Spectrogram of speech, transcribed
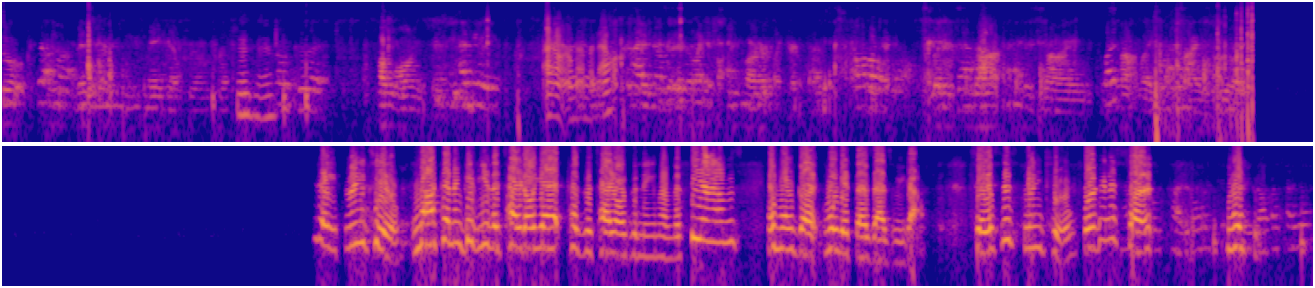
So, this one you make up your own question? hmm Oh, good. How long is it? I mean, I don't remember now. Is it, is like a two-part, like our test? oh, But it's not designed, it's not like designed to be like, Okay, three, two. Not gonna give you the title yet, because the title is the name of the theorems, and we'll get, we'll get those as we go. So this is three, two. We're gonna start, title, With- make up a title?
